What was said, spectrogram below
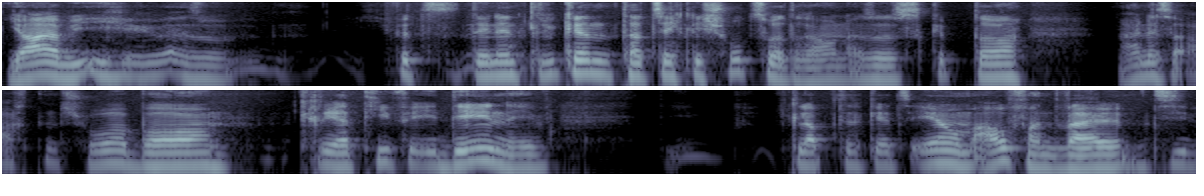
ja, aber ich, also ich würde den Entwicklern tatsächlich schon zutrauen. Also es gibt da meines Erachtens schon ein paar kreative Ideen. Ich, ich glaube, da geht es eher um Aufwand, weil sie,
